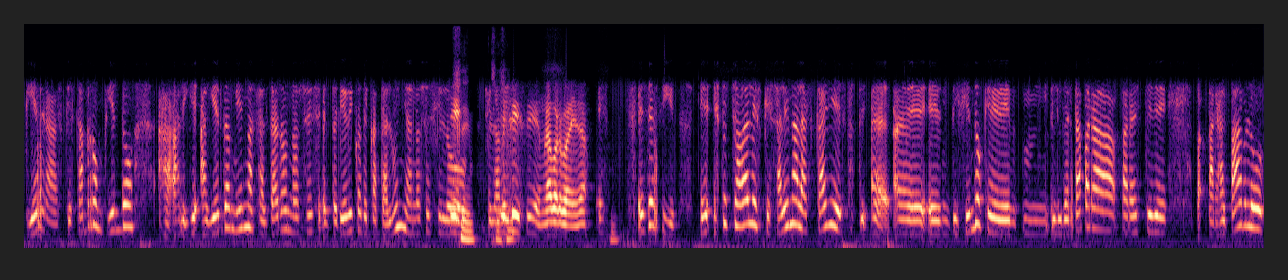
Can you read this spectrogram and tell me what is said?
piedras, que están rompiendo, ayer también asaltaron, no sé, el periódico de Cataluña, no sé si lo, sí, sí, sí, una barbaridad. Es, decir, eh, estos chavales que salen a las calles eh, diciendo que mm, libertad para para este para el Pablo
